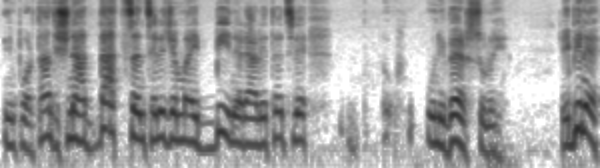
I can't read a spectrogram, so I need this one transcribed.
importante și ne-a dat să înțelegem mai bine realitățile universului. Ei bine,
